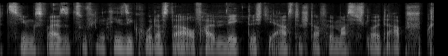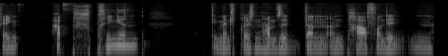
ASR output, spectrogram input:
beziehungsweise zu viel Risiko, dass da auf halbem Weg durch die erste Staffel massig Leute abspringen. abspringen. Dementsprechend haben sie dann ein paar von den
